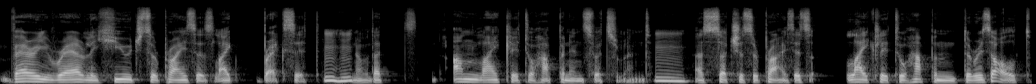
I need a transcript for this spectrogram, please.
very rarely huge surprises like Brexit. Mm-hmm. You know that's unlikely to happen in Switzerland mm. as such a surprise. It's likely to happen the result,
